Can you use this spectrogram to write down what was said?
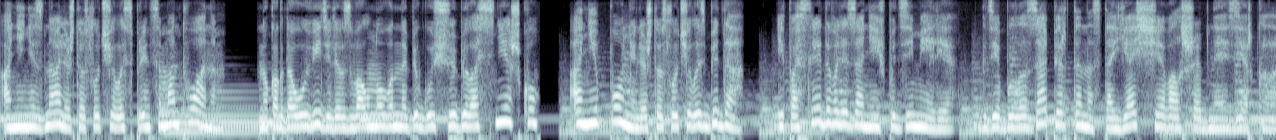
Они не знали, что случилось с принцем Антуаном, но когда увидели взволнованно бегущую Белоснежку, они поняли, что случилась беда, и последовали за ней в подземелье, где было заперто настоящее волшебное зеркало.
